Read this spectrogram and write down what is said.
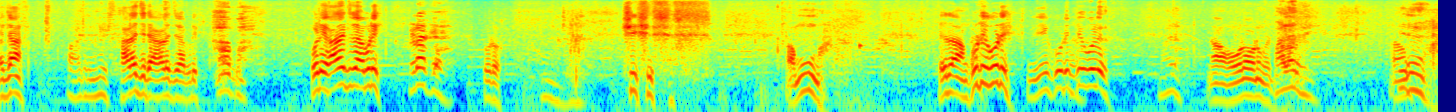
மச்சான். களைச்சிட்டா களைச்சிட்டா அப்படி. ஆப்பா போடி களைச்சிட்டா அப்படி. போடு. அம்மா. இதான் குடி குடி. நீ குடிச்சு விடு. நான் ஓட ஓட மழை பெய்யுது. அம்மா.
